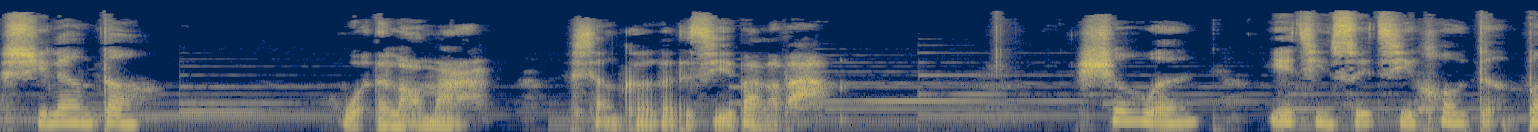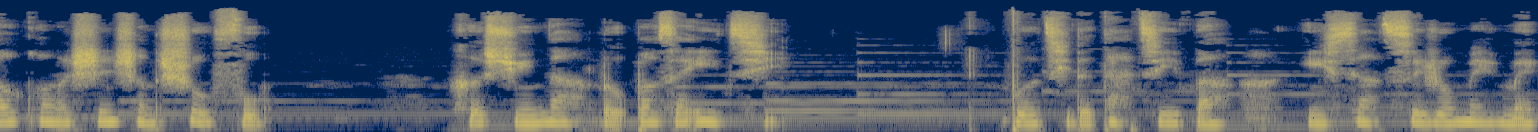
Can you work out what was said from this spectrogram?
徐亮道：“我的老妹儿，想哥哥的鸡巴了吧？”说完，也紧随其后的剥光了身上的束缚，和徐娜搂抱在一起。勃起的大鸡巴一下刺入妹妹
